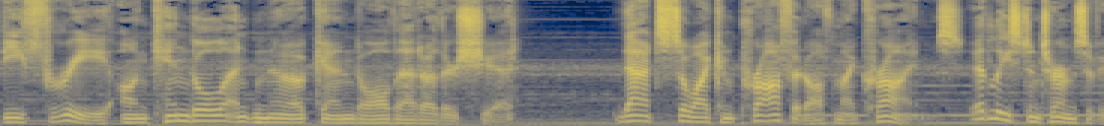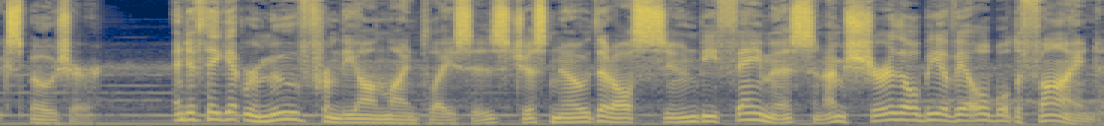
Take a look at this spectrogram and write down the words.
be free on Kindle and Nook and all that other shit. That's so I can profit off my crimes, at least in terms of exposure. And if they get removed from the online places, just know that I'll soon be famous and I'm sure they'll be available to find.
